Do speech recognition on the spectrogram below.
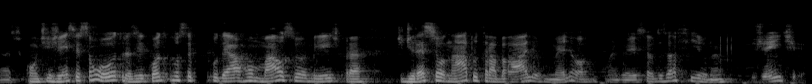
as contingências são outras. Enquanto você puder arrumar o seu ambiente para te direcionar para o trabalho, melhor. Mas esse é o desafio, né? Gente,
